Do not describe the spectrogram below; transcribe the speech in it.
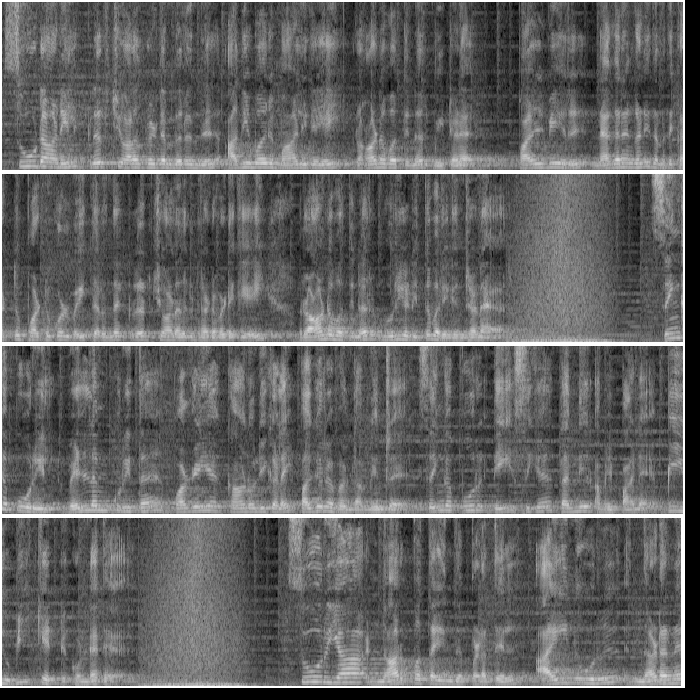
சூடானில் கிளர்ச்சியாளர்களிடமிருந்து அதிபர் மாளிகையை இராணுவத்தினர் மீட்டனர். பல்வேறு நகரங்களை தனது கட்டுப்பாட்டுக்குள் வைத்திருந்த கிளர்ச்சியாளர்கள் நடவடிக்கையை இராணுவத்தினர் முறியடித்து வருகின்றனர். சிங்கப்பூரில் வெள்ளம் குறித்த பழைய காணொளிகளை பகிர வேண்டாம் என்று சிங்கப்பூர் தேசிய தண்ணீர் அமைப்பான பியூபி கேட்டுக்கொண்டது. சூர்யா நாற்பத்தைந்து படத்தில் ஐநூறு நடன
